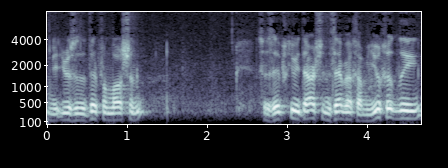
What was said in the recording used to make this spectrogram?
It uses a different lotion. So Zivchi Darshan Zevach Am Yuchadli,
